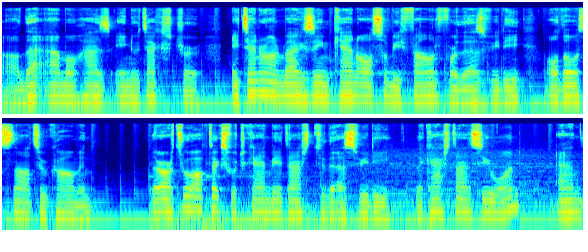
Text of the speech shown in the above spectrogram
uh, that ammo has a new texture. A 10 round magazine can also be found for the SVD, although it's not too common. There are two optics which can be attached to the SVD, the Kashtan C1 and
